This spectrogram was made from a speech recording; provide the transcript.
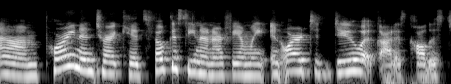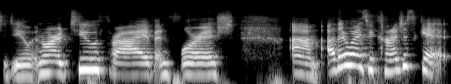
um, pouring into our kids focusing on our family in order to do what god has called us to do in order to thrive and flourish. Um, otherwise we kind of just get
